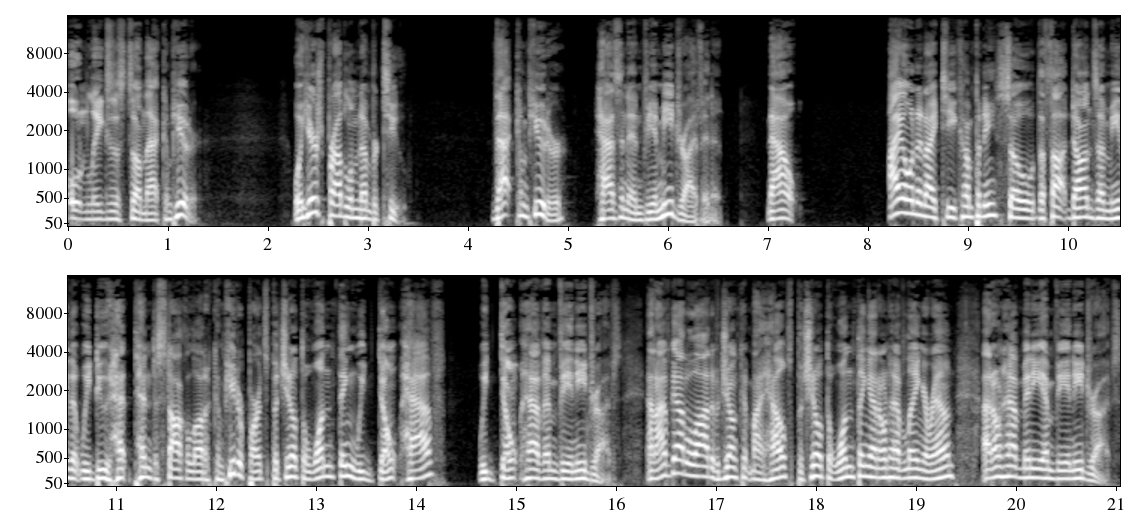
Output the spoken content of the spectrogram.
only exists on that computer. Well, here's problem number two that computer has an NVMe drive in it. Now, I own an IT company, so the thought dawns on me that we do ha- tend to stock a lot of computer parts, but you know the one thing we don't have? We don't have NVMe drives. And I've got a lot of junk at my house, but you know the one thing I don't have laying around? I don't have many NVMe drives.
